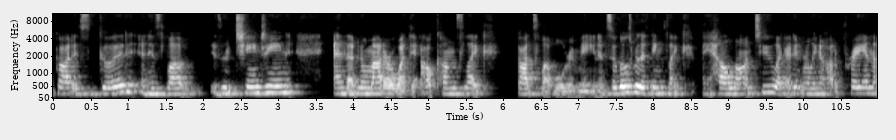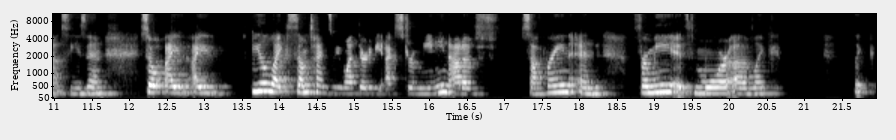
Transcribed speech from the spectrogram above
God is good and his love isn't changing and that no matter what the outcomes like God's love will remain. And so those were the things like I held on to. Like I didn't really know how to pray in that season. So I I feel like sometimes we want there to be extra meaning out of suffering. And for me, it's more of like like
